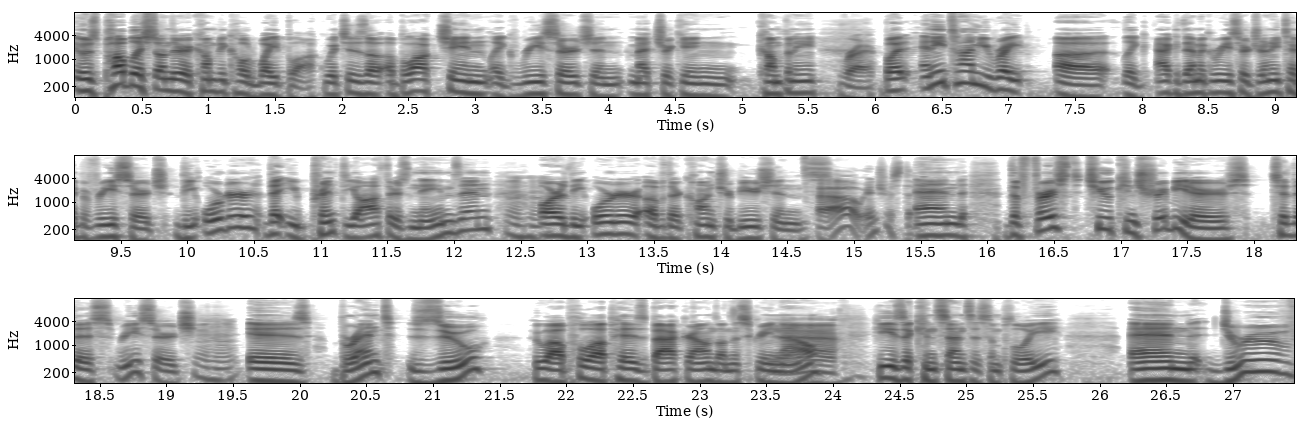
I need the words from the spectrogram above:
it was published under a company called Whiteblock, which is a, a blockchain like research and metricing company. Right. But anytime you write uh, like academic research or any type of research, the order that you print the authors' names in are the order of their contributions. Oh, interesting. And the first two contributors to this research is Brent Xu, who I'll pull up his background on the screen Yeah. now. He's a ConsenSys employee. And Dhruv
